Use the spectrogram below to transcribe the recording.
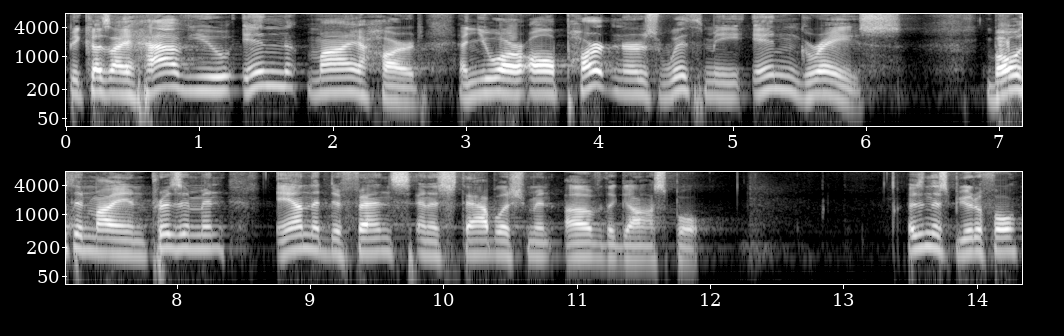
because I have you in my heart, and you are all partners with me in grace, both in my imprisonment and the defense and establishment of the gospel. Isn't this beautiful?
